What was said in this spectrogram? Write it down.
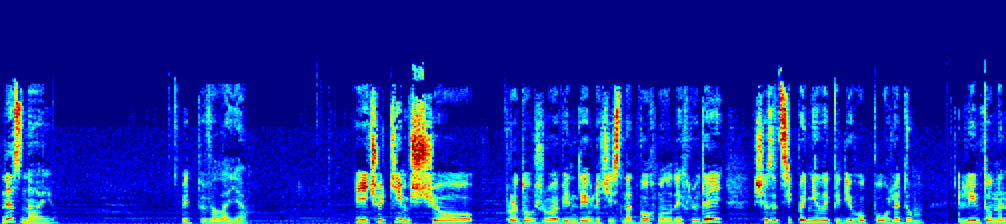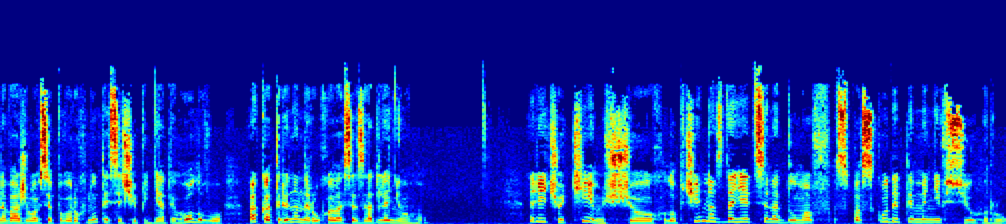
Не знаю, відповіла я. Річ у тім, що, продовжував він, дивлячись на двох молодих людей, що заціпеніли під його поглядом, Лінтон не наважувався поворухнутися чи підняти голову, а Катрина не рухалася задля нього. Річ у тім, що хлопчина, здається, надумав спаскудити мені всю гру.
